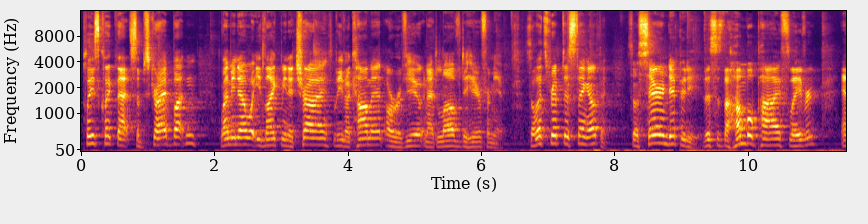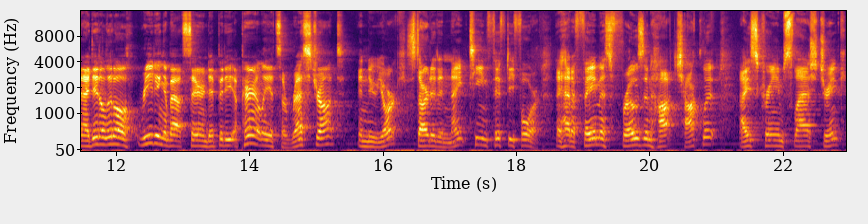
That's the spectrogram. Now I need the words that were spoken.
please click that subscribe button let me know what you'd like me to try, leave a comment or review, and I'd love to hear from you. So let's rip this thing open. So Serendipity, this is the humble pie flavor, and I did a little reading about Serendipity. Apparently it's a restaurant in New York, started in 1954. They had a famous frozen hot chocolate ice cream slash drink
